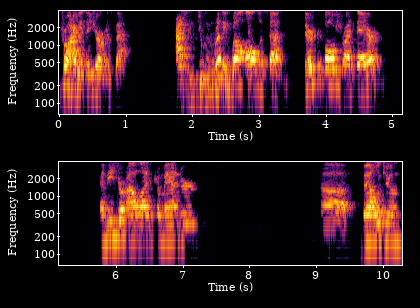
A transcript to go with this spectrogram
driving the Germans back. Actually, doing really well all of a sudden. There's Foch right there. And these are Allied commanders. Uh, Belgium,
